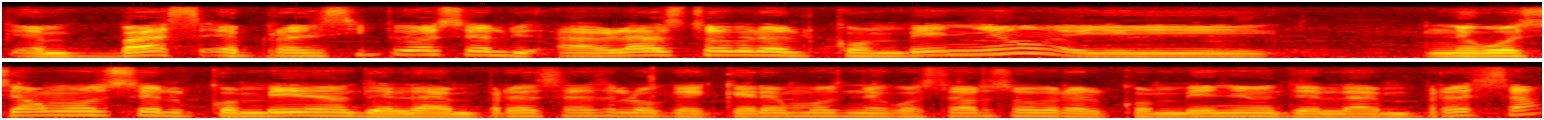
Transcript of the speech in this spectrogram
En, base, en principio es el- hablar sobre el convenio y negociamos el convenio de la empresa, es lo que queremos negociar sobre el convenio de la empresa.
